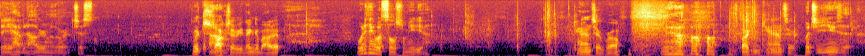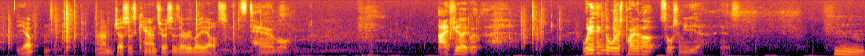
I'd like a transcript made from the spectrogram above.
They have an algorithm where it just. Which Um, sucks if you think about it. What do you think about social media? Cancer, bro. Yeah. It's fucking cancer. but you use it. Yep. I'm just as cancerous as everybody else. It's terrible. I feel like with. What do you think the worst part about social media is? Hmm.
